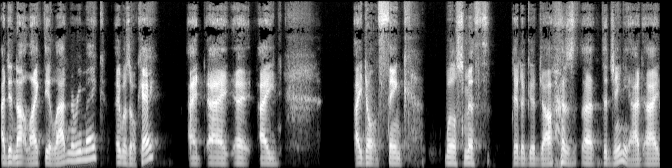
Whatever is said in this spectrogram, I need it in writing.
I did not like the Aladdin remake. It was okay. I I I I, I don't think Will Smith did a good job as uh, the genie. I, I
